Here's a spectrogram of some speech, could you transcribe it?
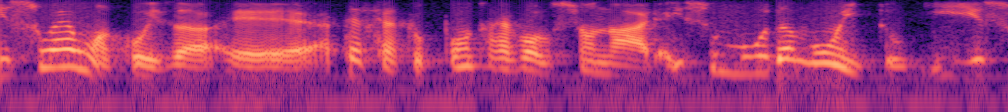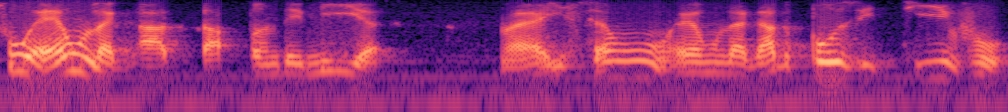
Isso é uma coisa, é, até certo ponto, revolucionária. Isso muda muito e isso é um legado da pandemia, não é? Isso é um, é um legado positivo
